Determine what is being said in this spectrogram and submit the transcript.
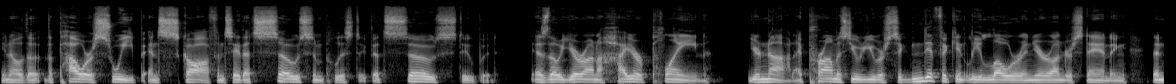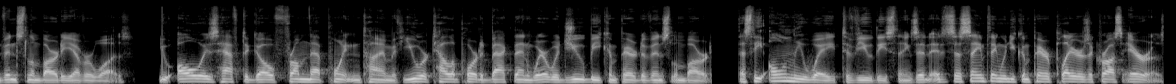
you know the, the power sweep and scoff and say that's so simplistic, that's so stupid, as though you're on a higher plane you're not. I promise you, you are significantly lower in your understanding than Vince Lombardi ever was. You always have to go from that point in time. If you were teleported back then, where would you be compared to Vince Lombardi? That's the only way to view these things. And it's the same thing when you compare players across eras.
